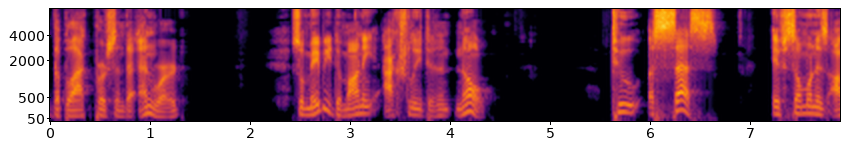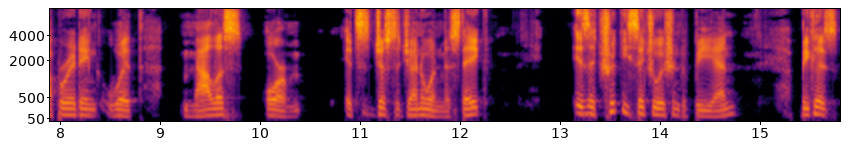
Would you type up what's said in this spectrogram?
the black person the N word. So maybe Damani actually didn't know. To assess if someone is operating with malice or it's just a genuine mistake is a tricky situation to be in because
